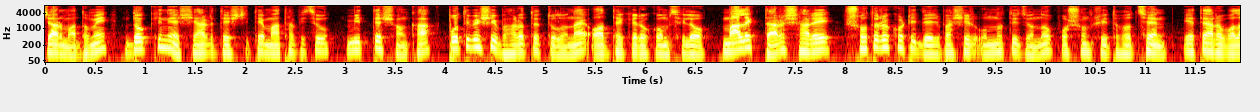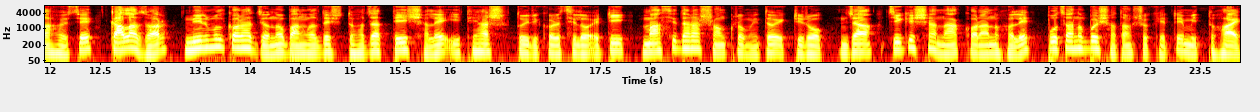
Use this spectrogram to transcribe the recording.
যার মাধ্যমে দক্ষিণ এশিয়ার দেশটিতে মাথাপিছু মৃত্যুর সংখ্যা প্রতিবেশী ভারতের তুলনায় অর্ধেকেরও কম ছিল। মালেক তার সাড়ে সতেরো কোটি দেশবাসীর উন্নতির জন্য প্রশংসিত হচ্ছেন। এতে আরও বলা হয়েছে, কালাজ্বর নির্মূল করার জন্য বাংলাদেশ দু হাজার তেইশ সালে ইতিহাস তৈরি করেছিল। এটি মাসি দ্বারা সংক্রমিত একটি রোগ, যা চিকিৎসা না করানো হলে পঁচানব্বই শতাংশ ক্ষেত্রে মৃত্যু হয়।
